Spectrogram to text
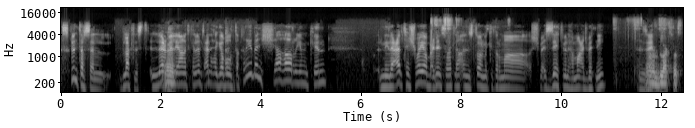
Splinter Cell Blacklist اللعبة إيه. اللي أنا تكلمت عنها قبل تقريبا شهر يمكن إني لعبتها شوية وبعدين سويت لها uninstall من كثر ما اشمئزيت منها ما عجبتني. زين Blacklist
